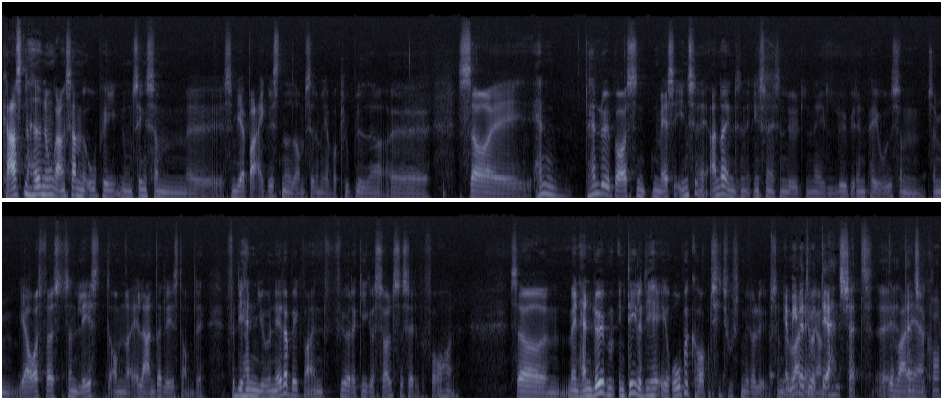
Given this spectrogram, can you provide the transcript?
Carsten havde nogle gange sammen med OP nogle ting, som, øh, som jeg bare ikke vidste noget om, selvom jeg var klubleder. Øh, så øh, han, han løb også en masse interna- andre internationale løb i den periode, som, som jeg også først sådan læste om, når alle andre læste om det. Fordi han jo netop ikke var en fyr, der gik og solgte sig selv på forhånd. Så, men han løb en del af de her Europa Cup 10.000 meter løb, som jeg mener, var det var der, han satte øh, det var dansk ja. rekord.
